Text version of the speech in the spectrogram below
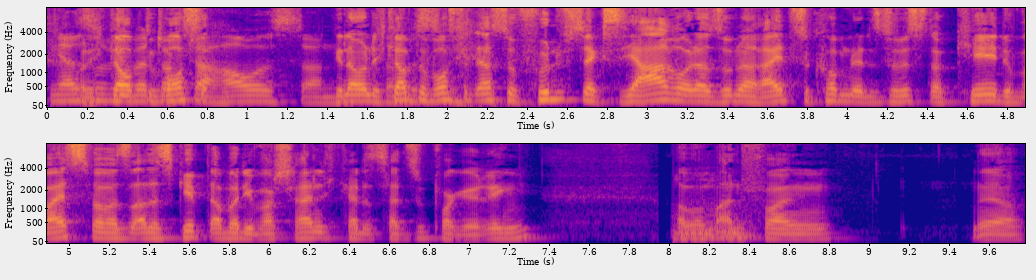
Ja, und so ich glaube, du brauchst. House dann. Genau, und ich glaube, du brauchst dann erst so fünf, sechs Jahre oder so da reinzukommen, denn zu wissen, okay, du weißt zwar, was es alles gibt, aber die Wahrscheinlichkeit ist halt super gering. Aber Mhm. am Anfang, ja,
